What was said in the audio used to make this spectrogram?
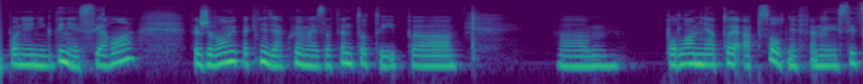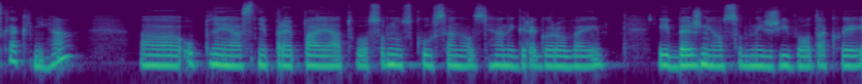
po nej nikdy nesiahla. Takže veľmi pekne ďakujem aj za tento typ. Um, podľa mňa to je absolútne feministická kniha. Úplne jasne prepája tú osobnú skúsenosť Hany Gregorovej, jej bežný osobný život, ako jej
